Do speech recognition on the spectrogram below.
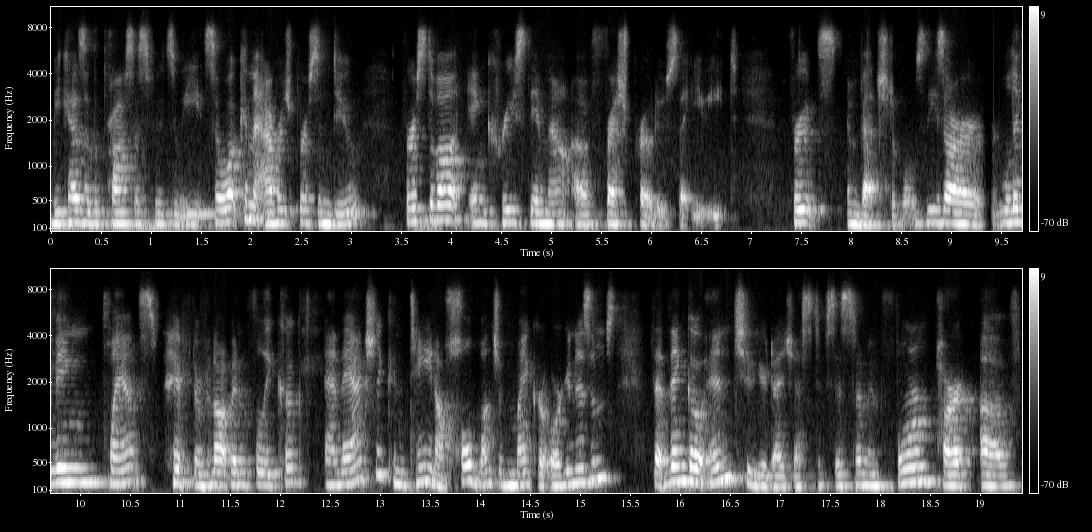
because of the processed foods we eat. So, what can the average person do? First of all, increase the amount of fresh produce that you eat fruits and vegetables. These are living plants if they've not been fully cooked, and they actually contain a whole bunch of microorganisms that then go into your digestive system and form part of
